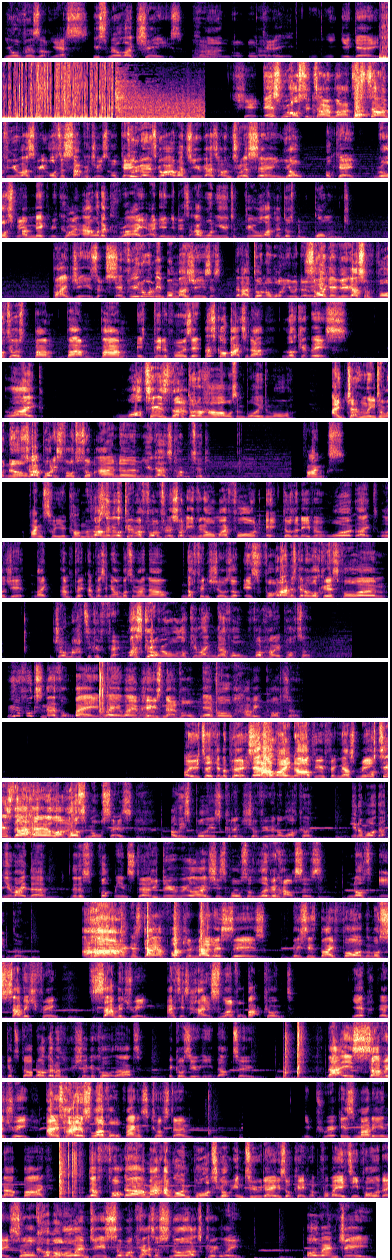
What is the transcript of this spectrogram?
Your Vizeh. Yes. You smell like cheese. Um, and okay. y- you're gay. Shit. It's roasting time, lads. It's time for you lads to be utter savages, okay? Two days ago, I went to you guys on Twitter saying, yo, Okay, roast me. and make me cry. I want to cry at the end of this. I want you to feel like I've just been bombed by Jesus. If you don't want to be bummed by Jesus, then I don't know what you were doing. So I gave you guys some photos. Bam, bam, bam. It's beautiful, isn't it? Let's go back to that. Look at this. Like, what is that? I don't know how I wasn't bullied more. I genuinely don't know. So I put these photos up and um, you guys commented. Thanks. Thanks for your comments. So I'm gonna be looking at my phone for this one, even though my phone it doesn't even work. Like legit, like I'm I'm pressing the on button right now. Nothing shows up. It's full. But I'm just gonna look at this for um dramatic effect. Let's go. You're all looking like Neville from Harry Potter. Who the fuck's Neville? Wait, wait, wait. Who's Neville? Neville Harry Potter. Are you taking the piss? Get out right now if you think that's me. What is that hairline? Cosmo says, at least bullies couldn't shove you in a locker. You know what? That, you're right there. They just fucked me instead. You do realise you're supposed to live in houses, not eat them. Aha! Give this guy a fucking medal. This is, this is by far the most savage thing. Savagery at its highest level. Fat cunt. Yeah, yeah, good stuff. Not gonna sugarcoat that because you eat that too. That is savagery at its highest level. Thanks, custom. You prick. Is Maddie in that bag? The fuck? Nah, man, I'm going Portugal in two days, okay, for, for my 18th holiday. So, come on. OMG, someone catch a Snorlax quickly. OMG.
